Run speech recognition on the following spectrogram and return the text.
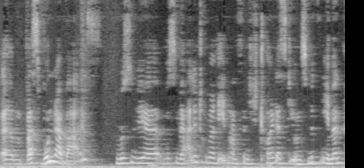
ähm, was wunderbar ist müssen wir, müssen wir alle drüber reden und finde ich toll, dass die uns mitnehmen.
